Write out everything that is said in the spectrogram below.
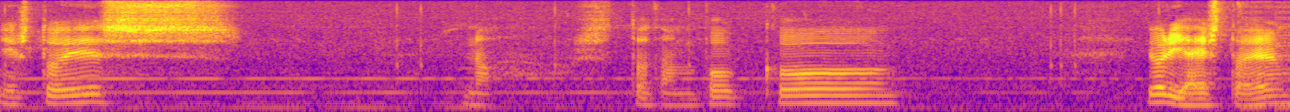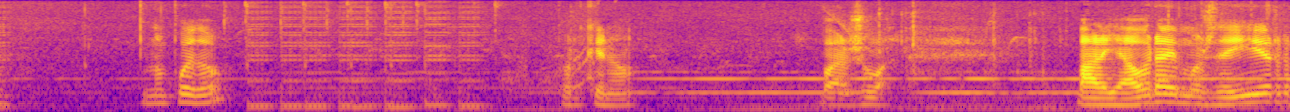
Esto es... No, esto tampoco... Yo haría esto, ¿eh? No puedo. ¿Por qué no? Bueno, suba. Vale, y ahora hemos de ir...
